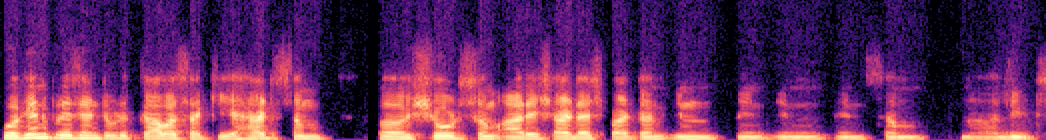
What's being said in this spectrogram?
who again presented with Kawasaki, had some, uh, showed some RH R pattern in, in, in, in some uh, leads.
